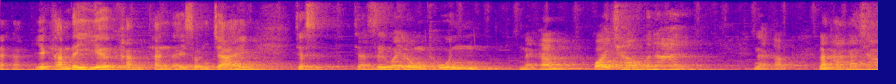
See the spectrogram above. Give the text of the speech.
นะครับ ยังทำได้เยอะครับท่านใดสนใจจะจะซื้อไว้ลงทุนนะครับ ปล่อยเช่าก็ได้นะครับ ราคาค่าเช่า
